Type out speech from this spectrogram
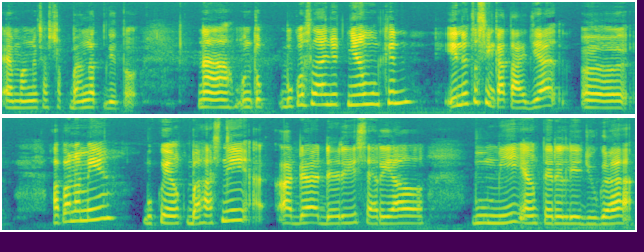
emang cocok banget gitu. Nah untuk buku selanjutnya mungkin ini tuh singkat aja eh, apa namanya buku yang aku bahas nih ada dari serial Bumi yang Terilia juga.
